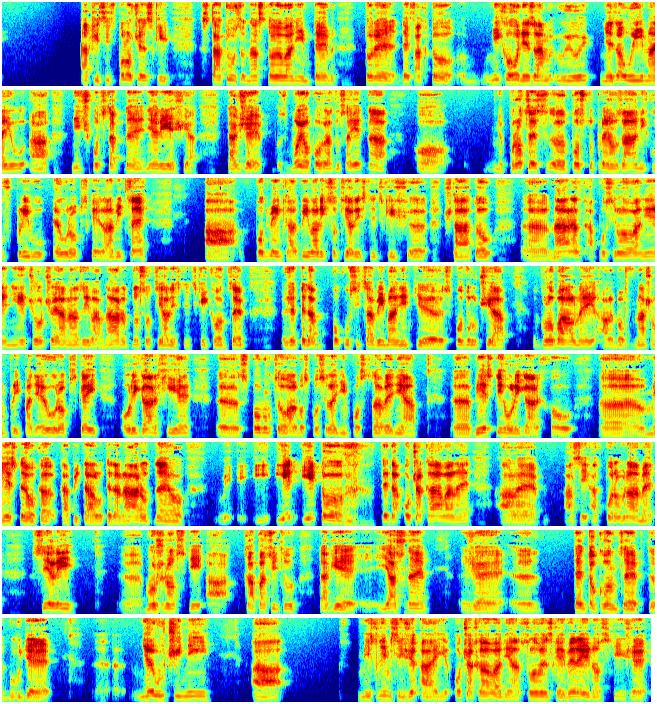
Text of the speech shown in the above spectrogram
akýsi spoločenský status nastolovaním tém, ktoré de facto nikoho nezaujímajú a nič podstatné neriešia. Takže z môjho pohľadu sa jedná o proces e, postupného zániku vplyvu európskej lavice a v podmienkach bývalých socialistických e, štátov e, nárad a posilovanie niečoho, čo ja nazývam národno-socialistický koncept, že teda pokúsiť sa vymaniť e, z područia globálnej alebo v našom prípade európskej oligarchie s pomocou alebo s posilením postavenia miestnych oligarchov, miestneho kapitálu, teda národného. Je, je to teda očakávané, ale asi ak porovnáme sily, možnosti a kapacitu tak je jasné, že e, tento koncept bude e, neúčinný a myslím si, že aj očakávania slovenskej verejnosti, že e,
